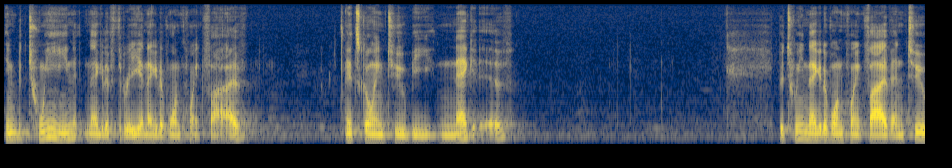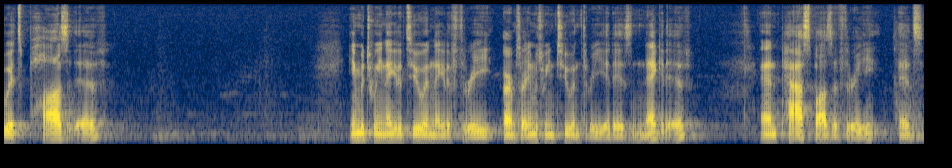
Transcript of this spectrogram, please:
In between negative 3 and negative 1.5, it's going to be negative. Between negative 1.5 and 2, it's positive in between negative 2 and negative 3, or I'm sorry, in between 2 and 3, it is negative. And past positive 3, it's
